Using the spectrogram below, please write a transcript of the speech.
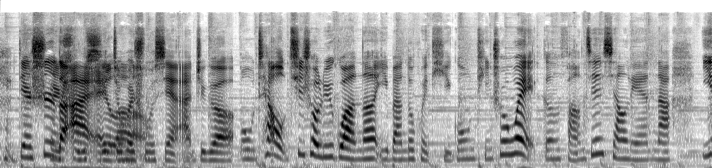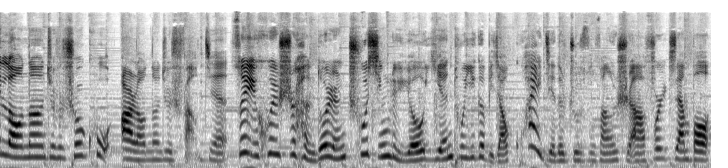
电视的哎就会出现啊。这个 motel 汽车旅馆呢，一般都会提供停车位跟房间相连。那一楼呢就是车库，二楼呢就是房间，所以会是很多人出行旅游沿途一个比较快捷的住宿方式啊。For example,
